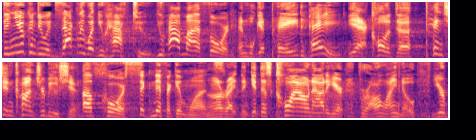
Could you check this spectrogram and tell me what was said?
Then you can do exactly what you have to. You have my authority. And we'll get paid? Paid? Yeah, call it a pension contribution. Of course, significant ones. All right, then get this clown out of here. For all I know, you're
